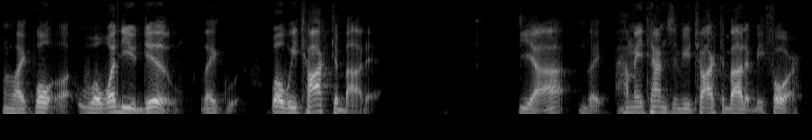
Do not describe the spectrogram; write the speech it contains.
I'm like, well, uh, well, what do you do? Like, well, we talked about it. Yeah, like how many times have you talked about it before?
